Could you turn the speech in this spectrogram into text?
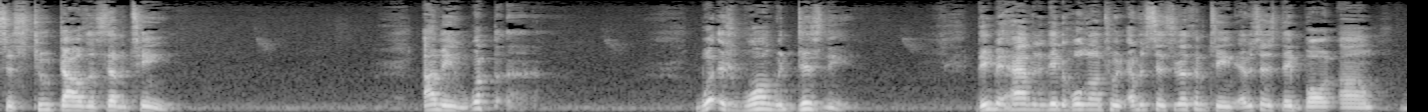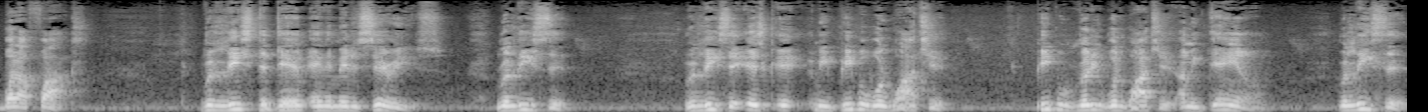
since 2017. I mean, what the what is wrong with Disney? They've been having they've been holding on to it ever since 2017, ever since they bought um bought out Fox. Release the damn animated series. Release it. Release it. It's, it. I mean, people would watch it. People really would watch it. I mean, damn. Release it.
